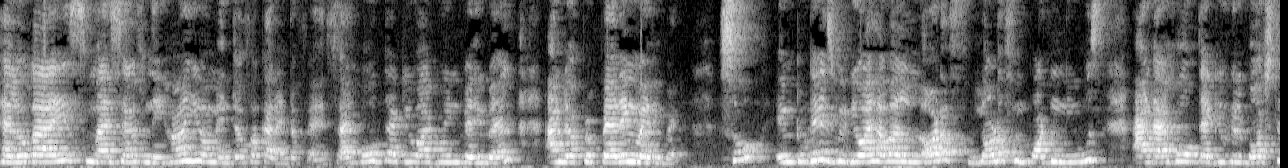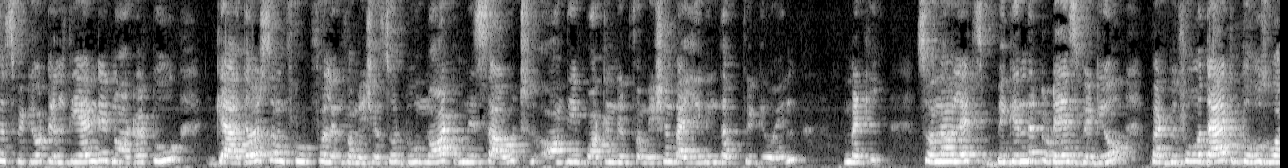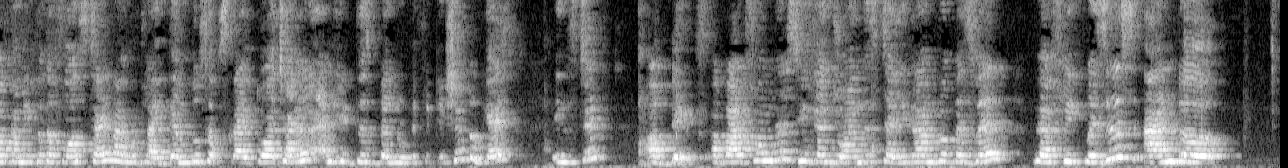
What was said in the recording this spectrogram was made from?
Hello guys, myself Neha, your mentor for current affairs. I hope that you are doing very well and you're preparing very well. So in today's video, I have a lot of lot of important news and I hope that you will watch this video till the end in order to gather some fruitful information. So do not miss out on the important information by leaving the video in middle. So now let's begin the today's video. But before that, those who are coming for the first time, I would like them to subscribe to our channel and hit this bell notification to get instant updates. Apart from this, you can join this telegram group as well where free quizzes and uh,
